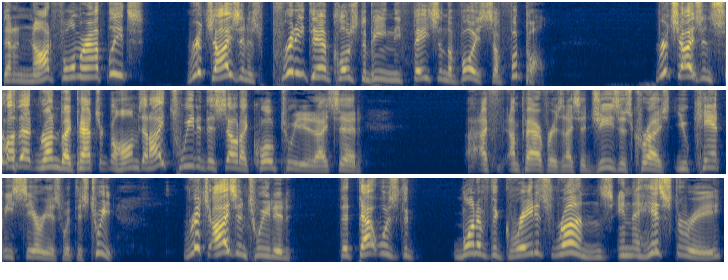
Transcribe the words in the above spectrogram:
that are not former athletes, Rich Eisen is pretty damn close to being the face and the voice of football. Rich Eisen saw that run by Patrick Mahomes, and I tweeted this out. I quote tweeted it. I said, I, am paraphrasing. I said, Jesus Christ, you can't be serious with this tweet. Rich Eisen tweeted that that was the one of the greatest runs in the history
